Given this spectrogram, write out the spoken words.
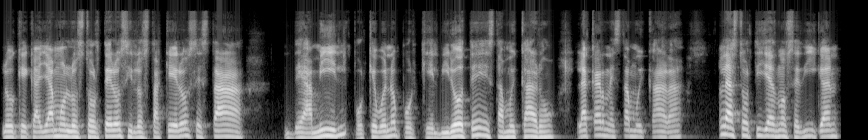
Lo que callamos los torteros y los taqueros está de a mil, porque bueno, porque el virote está muy caro, la carne está muy cara, las tortillas no se digan,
